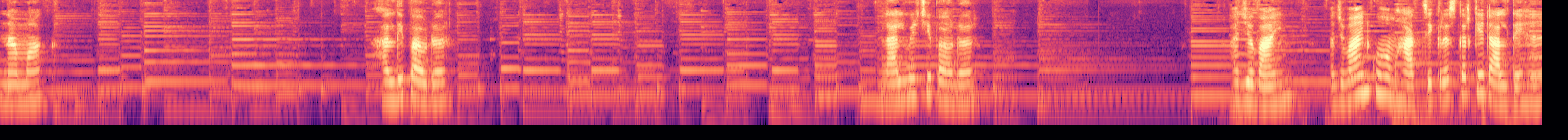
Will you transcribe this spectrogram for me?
नमक। हल्दी पाउडर, लाल मिर्ची पाउडर, अजवाइन। अजवाइन को हम हाथ से क्रश करके डालते हैं।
